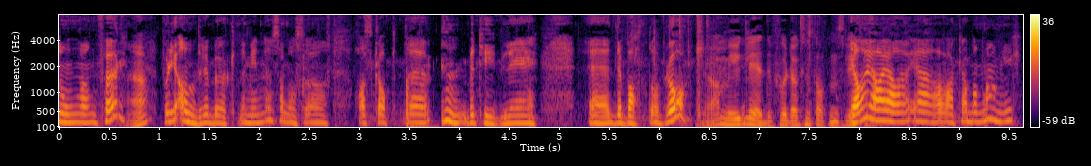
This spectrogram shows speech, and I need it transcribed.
noen gang før. Ja. For de andre bøkene mine, som også har skapt uh, betydelig uh, debatt og bråk Ja, Mye glede for Dagsnytt 18s lyttere. Ja, ja, ja. Jeg har vært her mange ganger.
